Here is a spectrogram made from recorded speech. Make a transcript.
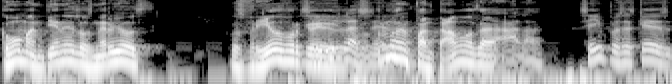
¿cómo mantienes los nervios pues fríos? Porque Sí, las- nosotros nos espantamos, o sea, ala. Sí, pues es que, es-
